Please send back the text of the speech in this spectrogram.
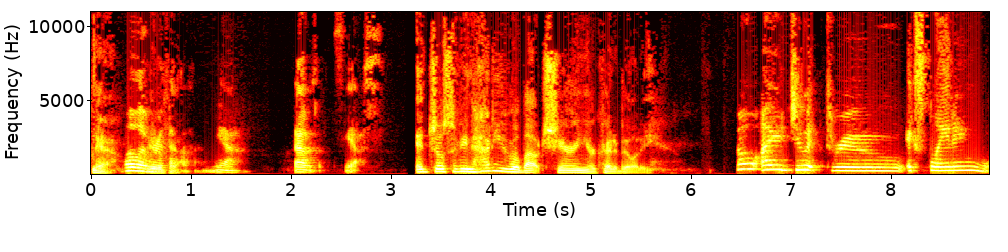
Yeah, well over beautiful. a thousand. Yeah, thousands. Yes. And Josephine, how do you go about sharing your credibility? Oh, I do it through explaining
